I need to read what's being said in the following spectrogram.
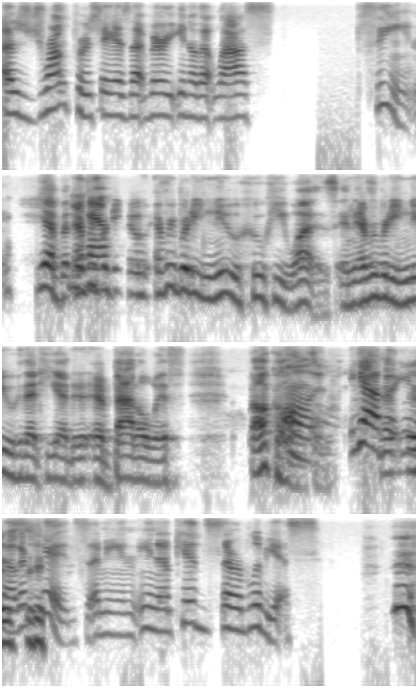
as drunk per se as that very, you know, that last scene. Yeah, but you know? everybody knew everybody knew who he was, and everybody knew that he had a, a battle with alcoholism. Well, yeah, but you know, they're kids. I mean, you know, kids are oblivious. Eh,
